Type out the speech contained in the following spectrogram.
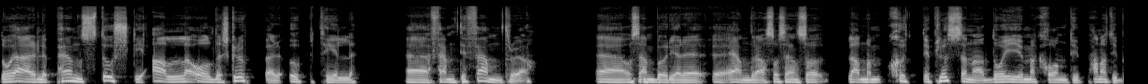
då är Le Pen störst i alla åldersgrupper upp till 55 tror jag. Eh, och Sen börjar det eh, ändras. och sen så Bland de 70-plussarna, då är ju Macron typ, han har typ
